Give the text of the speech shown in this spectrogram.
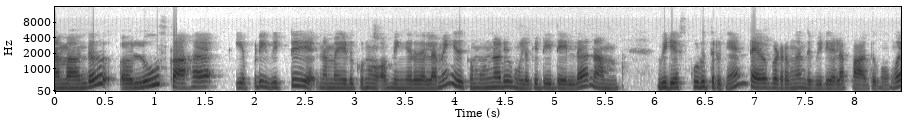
நம்ம வந்து லூஸ்க்காக எப்படி விட்டு நம்ம எடுக்கணும் அப்படிங்கிறது எல்லாமே இதுக்கு முன்னாடி உங்களுக்கு டீட்டெயிலாக நான் வீடியோஸ் கொடுத்துருக்கேன். தேவைப்படுறவங்க அந்த வீடியோலாம் பார்த்துக்கோங்க.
